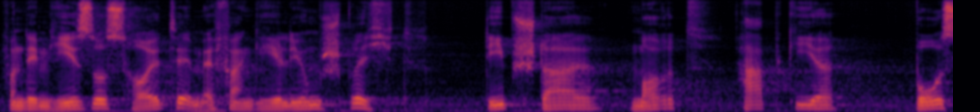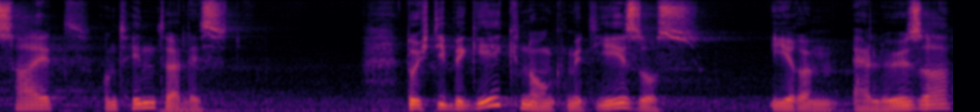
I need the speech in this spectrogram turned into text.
von dem Jesus heute im Evangelium spricht. Diebstahl, Mord, Habgier, Bosheit und Hinterlist. Durch die Begegnung mit Jesus, ihrem Erlöser,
